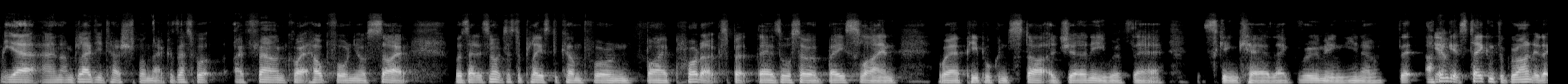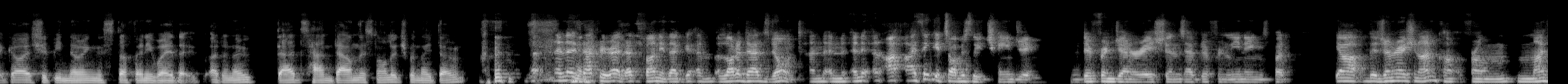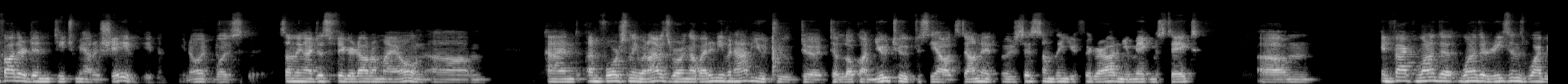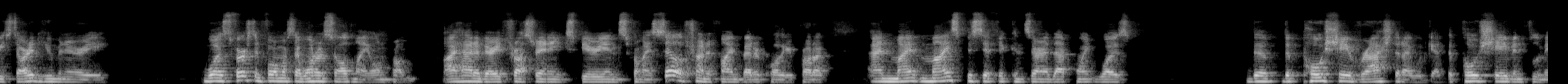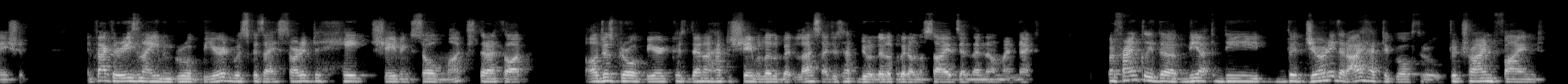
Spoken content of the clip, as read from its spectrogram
Yeah and i'm glad you touched upon that because that's what i found quite helpful on your site was that it's not just a place to come for and buy products but there's also a baseline where people can start a journey with their skincare, their grooming. You know, that I yeah. think it's taken for granted that guys should be knowing this stuff anyway. That I don't know, dads hand down this knowledge when they don't. and exactly right. That's funny. That a lot of dads don't, and and and, and I, I think it's obviously changing. Different generations have different leanings, but yeah, the generation I'm from, my father didn't teach me how to shave. Even you know, it was something I just figured out on my own. Um, and unfortunately, when I was growing up, I didn't even have YouTube to, to look on YouTube to see how it's done. It, was just something you figure out and you make mistakes. Um, in fact, one of the one of the reasons why we started Humanery was first and foremost, I wanted to solve my own problem. I had a very frustrating experience for myself trying to find better quality product, and my my specific concern at that point was the the post shave rash that I would get, the post shave inflammation. In fact, the reason I even grew a beard was because I started to hate shaving so much that I thought I'll just grow a beard because then I have to shave a little bit less. I just have to do a little bit on the sides and then on my neck. But frankly, the the the the journey that I had to go through to try and find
